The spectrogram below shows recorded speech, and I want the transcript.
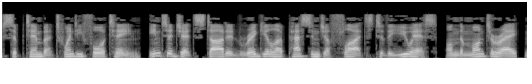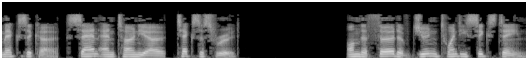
September 2014, Interjet started regular passenger flights to the U.S., on the Monterrey, Mexico, San Antonio, Texas route. On 3 June 2016,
